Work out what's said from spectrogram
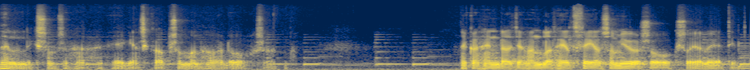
eller liksom sån här egenskap som man har då. också. det kan hända att jag handlar helt fel som gör så också, jag vet inte.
